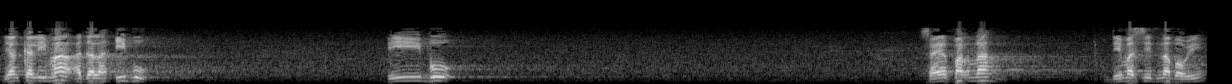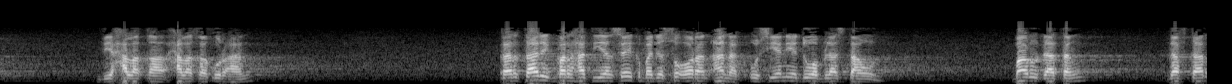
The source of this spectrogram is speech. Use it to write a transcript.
Yang kelima adalah ibu ibu. Saya pernah di Masjid Nabawi di halaka halaka Quran tertarik perhatian saya kepada seorang anak usianya 12 tahun baru datang daftar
